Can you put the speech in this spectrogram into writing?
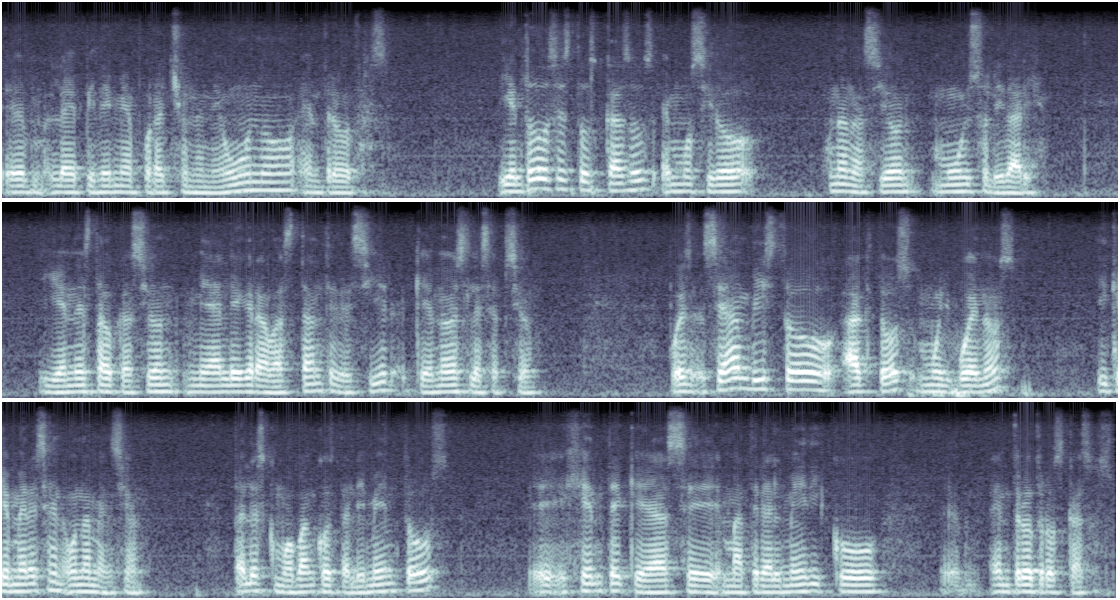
eh, la epidemia por H1N1, entre otras. Y en todos estos casos hemos sido una nación muy solidaria. Y en esta ocasión me alegra bastante decir que no es la excepción. Pues se han visto actos muy buenos y que merecen una mención, tales como bancos de alimentos, eh, gente que hace material médico, eh, entre otros casos,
